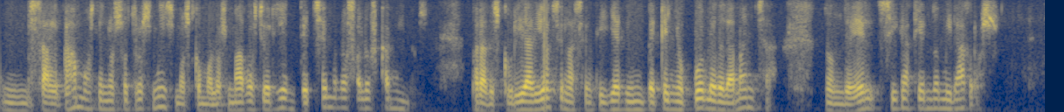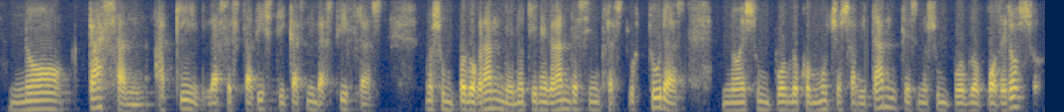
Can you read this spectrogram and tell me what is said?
Mm, salgamos de nosotros mismos como los magos de Oriente, echémonos a los caminos. para descubrir a Dios en la sencillez de un pequeño pueblo de la Mancha, donde Él sigue haciendo milagros. No casan aquí las estadísticas ni las cifras. No es un pueblo grande, no tiene grandes infraestructuras, no es un pueblo con muchos habitantes, no es un pueblo poderoso.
